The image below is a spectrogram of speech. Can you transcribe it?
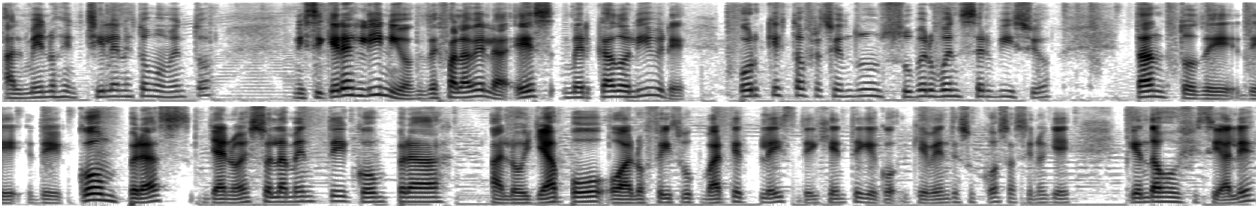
al menos en Chile en estos momentos, ni siquiera es Linio de Falabella, es Mercado Libre, porque está ofreciendo un súper buen servicio, tanto de, de- de compras, ya no es solamente compras a lo Yapo o a los Facebook Marketplace de gente que, que vende sus cosas, sino que tiendas oficiales,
